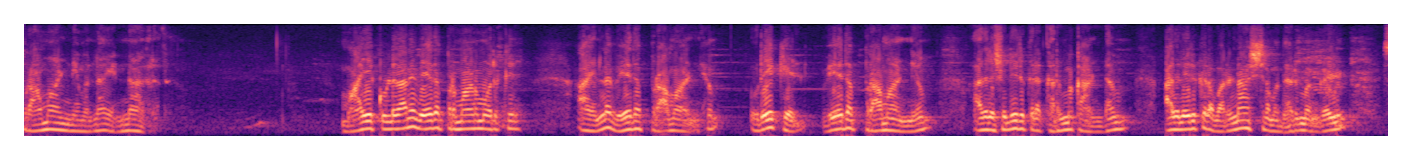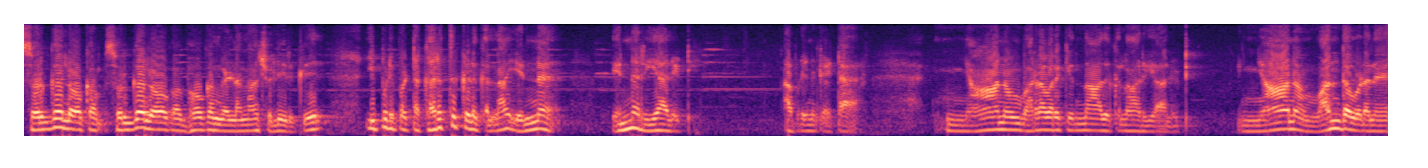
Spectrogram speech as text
பிராமாண்யம் எல்லாம் என்ன ஆகிறது மாயக்குள்ளதானே வேத பிரமாணமும் இருக்கு. அதனால வேத பிராமாண்யம் ஒரே கேள்வி வேத பிராமாண்யம் அதில் சொல்லியிருக்கிற கர்மகாண்டம் அதில் இருக்கிற வர்ணாசிரம தர்மங்கள் சொர்க்கலோகம் சொர்க்கலோக போகங்கள்லாம் சொல்லியிருக்கு. இப்படிப்பட்ட கருத்துக்களுக்கெல்லாம் என்ன என்ன ரியாலிட்டி அப்படின்னு கேட்டால் ஞானம் வர வரைக்கும் தான் அதுக்கெல்லாம் ரியாலிட்டி ஞானம் வந்த உடனே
